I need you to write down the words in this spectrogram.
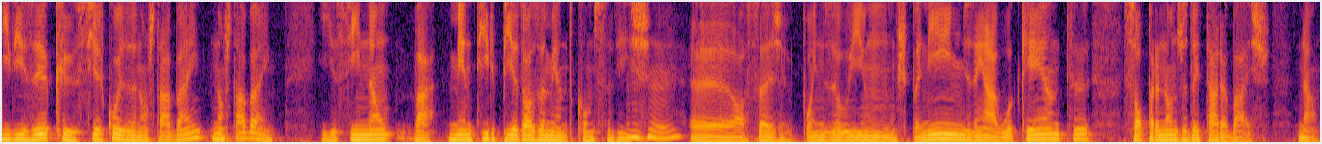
e dizer que se a coisa não está bem, não está bem. E assim não, vá, mentir piedosamente, como se diz. Uhum. Uh, ou seja, põe-nos ali uns paninhos em água quente só para não nos deitar abaixo. Não.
